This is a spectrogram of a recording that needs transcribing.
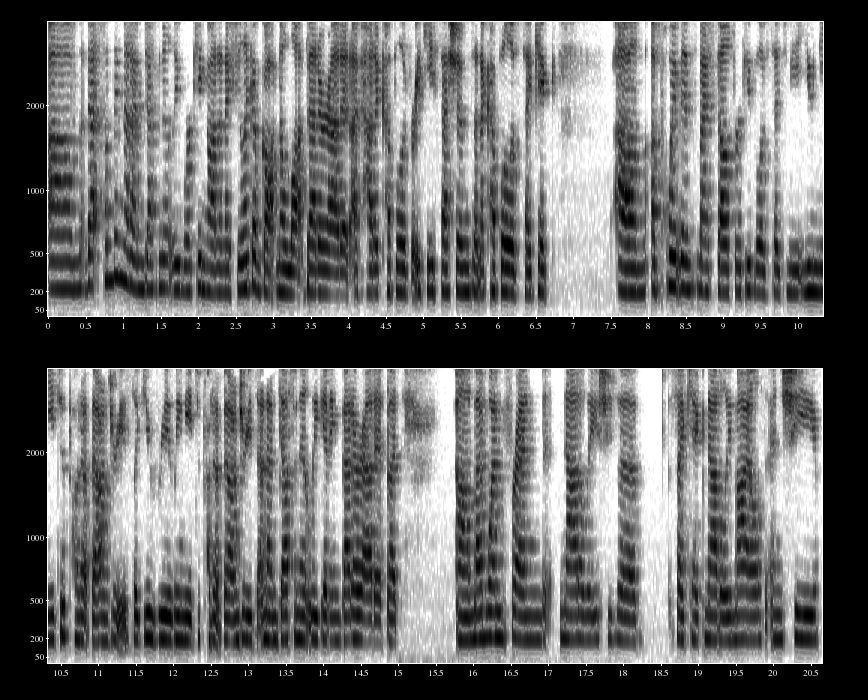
um, that's something that I'm definitely working on, and I feel like I've gotten a lot better at it. I've had a couple of Reiki sessions and a couple of psychic um, appointments myself where people have said to me, You need to put up boundaries. Like, you really need to put up boundaries. And I'm definitely getting better at it. But um, my one friend, Natalie, she's a psychic, Natalie Miles, and she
